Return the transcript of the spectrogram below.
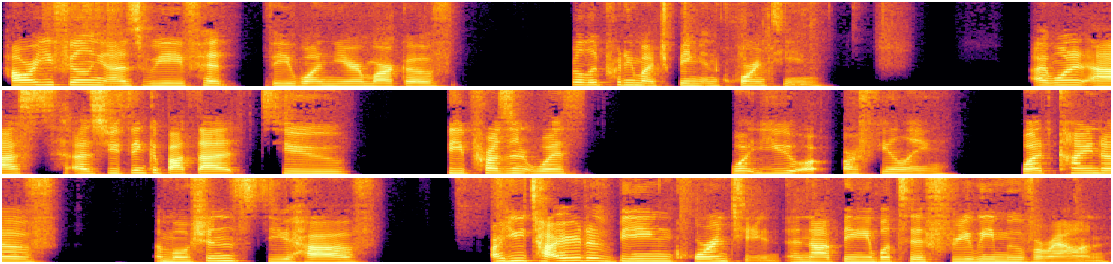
How are you feeling as we've hit the one year mark of really pretty much being in quarantine? I wanted to ask, as you think about that, to be present with what you are feeling. What kind of emotions do you have? Are you tired of being quarantined and not being able to freely move around?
